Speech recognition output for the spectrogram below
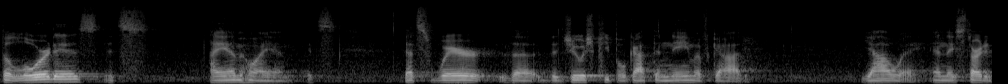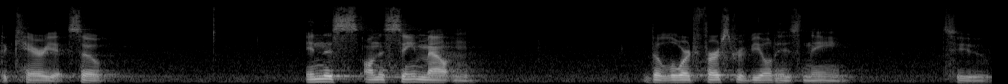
the Lord is, it's, I am who I am. It's, that's where the, the Jewish people got the name of God, Yahweh, and they started to carry it. So, in this, on this same mountain, the Lord first revealed his name to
